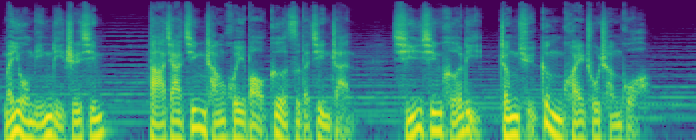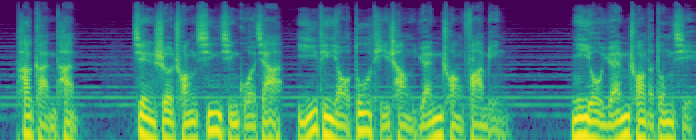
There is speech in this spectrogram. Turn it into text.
没有名利之心，大家经常汇报各自的进展，齐心合力争取更快出成果。他感叹：建设创新型国家一定要多提倡原创发明，你有原创的东西，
